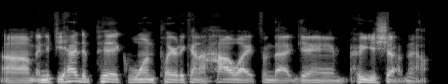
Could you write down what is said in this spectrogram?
Um, and if you had to pick one player to kind of highlight from that game, who you shouting out?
